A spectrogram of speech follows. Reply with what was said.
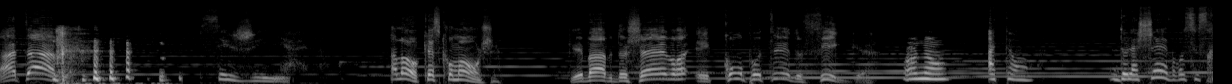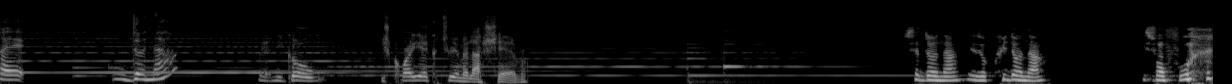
à table C'est génial. Alors, qu'est-ce qu'on mange? Kebab de chèvre et compoté de figues. Oh non. Attends, de la chèvre, ce serait... Donna Mais Nico, je croyais que tu aimais la chèvre. C'est Donna. Ils ont cuit Donna. Ils sont fous.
